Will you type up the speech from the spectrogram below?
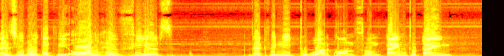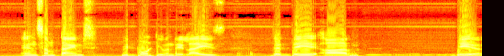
As you know that we all have fears that we need to work on from time to time and sometimes we don't even realize that they are there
